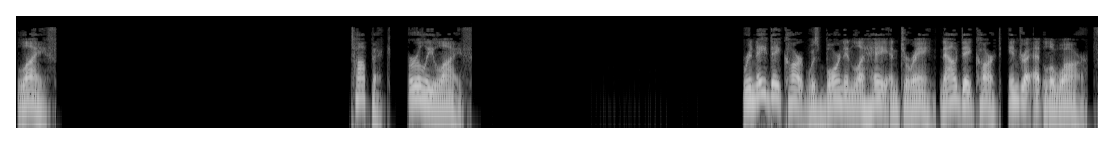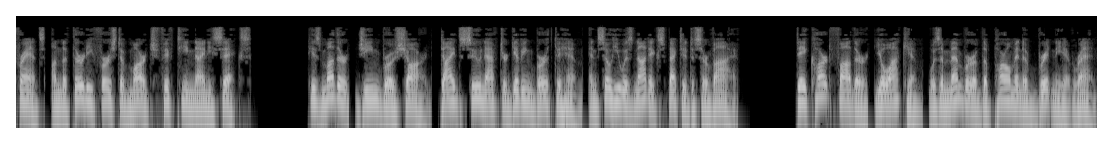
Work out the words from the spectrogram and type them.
Life Early life René Descartes was born in La Haye en Touraine now Descartes, Indre et Loire, France, on 31 March 1596. His mother, Jean Brochard, died soon after giving birth to him, and so he was not expected to survive. Descartes' father, Joachim, was a member of the Parliament of Brittany at Rennes.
